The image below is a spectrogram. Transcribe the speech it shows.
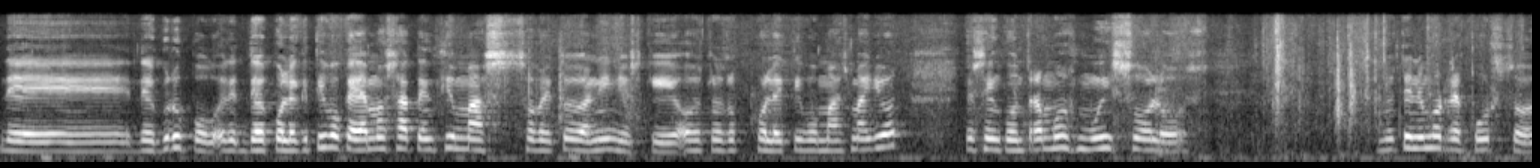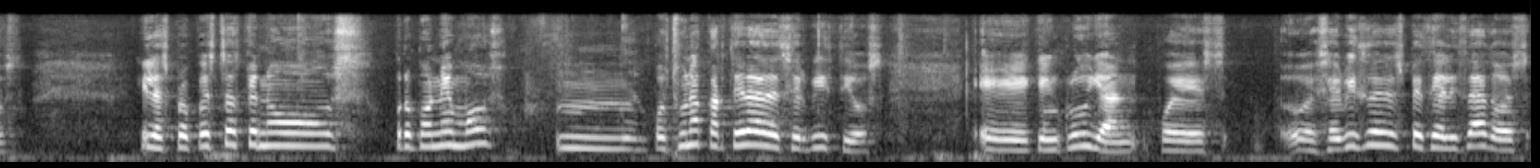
de- del grupo, de- del colectivo que damos atención más sobre todo a niños que otro colectivo más mayor, nos encontramos muy solos, no tenemos recursos. Y las propuestas que nos proponemos, mm, pues una cartera de servicios eh, que incluyan pues eh, servicios especializados,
